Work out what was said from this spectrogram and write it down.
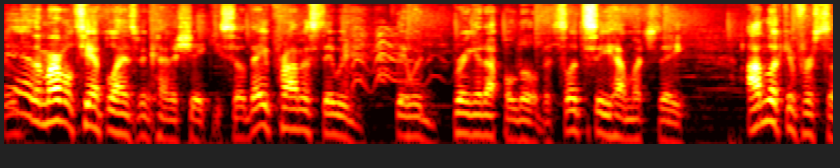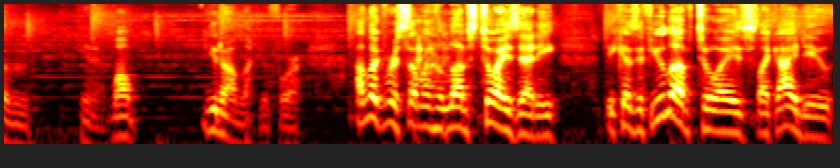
Yeah, the Marvel Tamp line's been kind of shaky, so they promised they would they would bring it up a little bit. So let's see how much they. I'm looking for some, you know, well, you know, what I'm looking for. I'm looking for someone who loves toys, Eddie, because if you love toys like I do,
